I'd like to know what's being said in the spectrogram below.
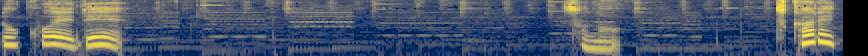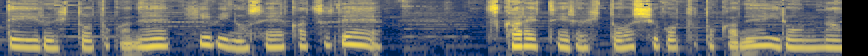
の声でその疲れている人とかね日々の生活で疲れている人仕事とかねいろんな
